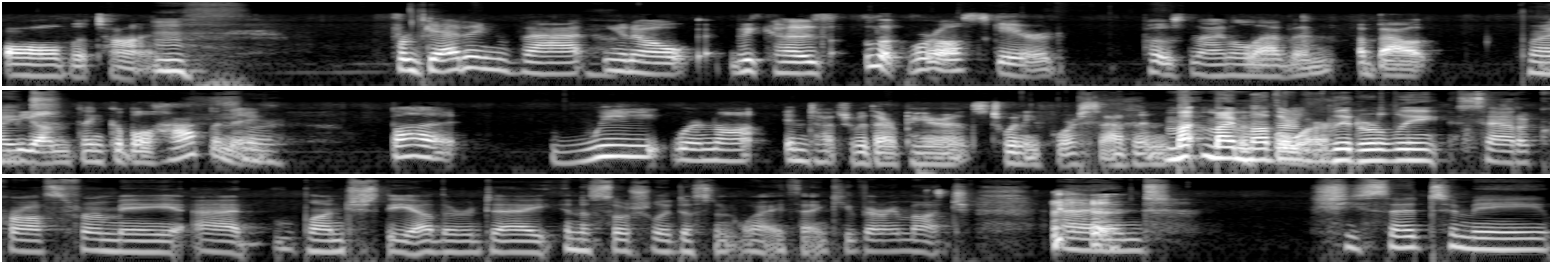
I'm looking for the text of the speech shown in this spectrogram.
all the time. Mm. Forgetting that, you know, because look, we're all scared post 9 11 about right. the unthinkable happening. Sure. But we were not in touch with our parents 24 7. My, my mother literally sat across from me at lunch the other day in a socially distant way. Thank you very much. And she said to me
